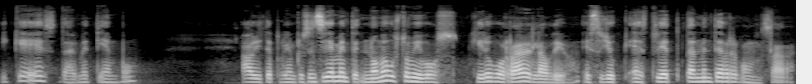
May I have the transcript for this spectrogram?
¿Y qué es? Darme tiempo. Ahorita, por ejemplo, sencillamente no me gustó mi voz. Quiero borrar el audio. Eso yo estoy totalmente avergonzada.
